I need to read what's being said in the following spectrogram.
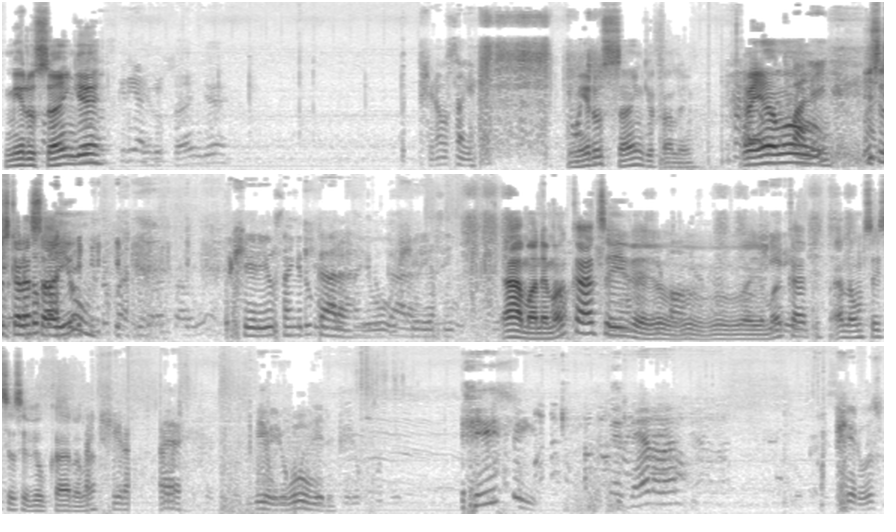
Primeiro sangue. Tirando sangue. Primeiro sangue, eu falei. Ganhamos! Falei. Ixi, os caras saiu. Eu cheirei o sangue do cara. Eu cheirei assim. Ah, mano, é mancado isso aí, velho. Ô, Aí é mancado. Ah, não, não sei se você viu o cara lá. É. Meu ovo. Ixi. Fedendo, né? Cheiroso.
